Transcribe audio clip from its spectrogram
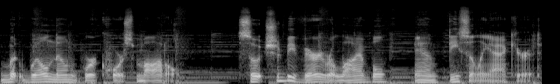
but well known workhorse model, so it should be very reliable and decently accurate,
